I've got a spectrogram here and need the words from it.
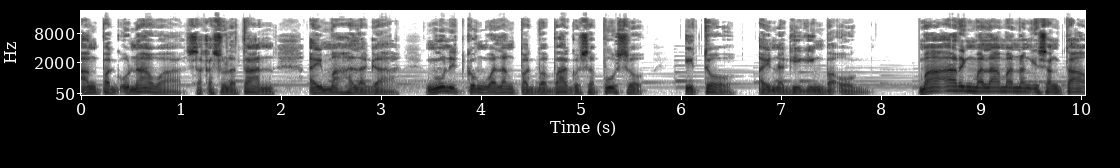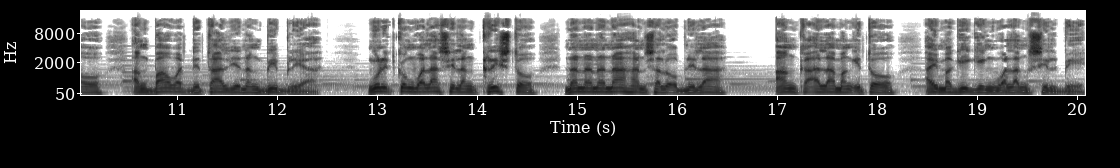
Ang pag-unawa sa kasulatan ay mahalaga, ngunit kung walang pagbabago sa puso, ito ay nagiging baog. Maaaring malaman ng isang tao ang bawat detalye ng Biblia, ngunit kung wala silang Kristo na nananahan sa loob nila, ang kaalamang ito ay magiging walang silbi.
